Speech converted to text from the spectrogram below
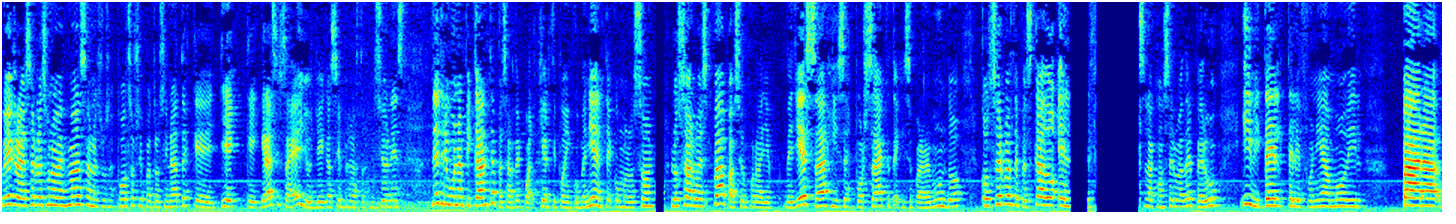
Voy a agradecerles una vez más a nuestros sponsors y patrocinantes que, que gracias a ellos llega siempre las transmisiones de Tribuna Picante a pesar de cualquier tipo de inconveniente como lo son los Aro Spa, Pasión por la Belleza, Gises por Sac, de para el Mundo, Conservas de Pescado, El la Conserva del Perú y Vitel Telefonía Móvil para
